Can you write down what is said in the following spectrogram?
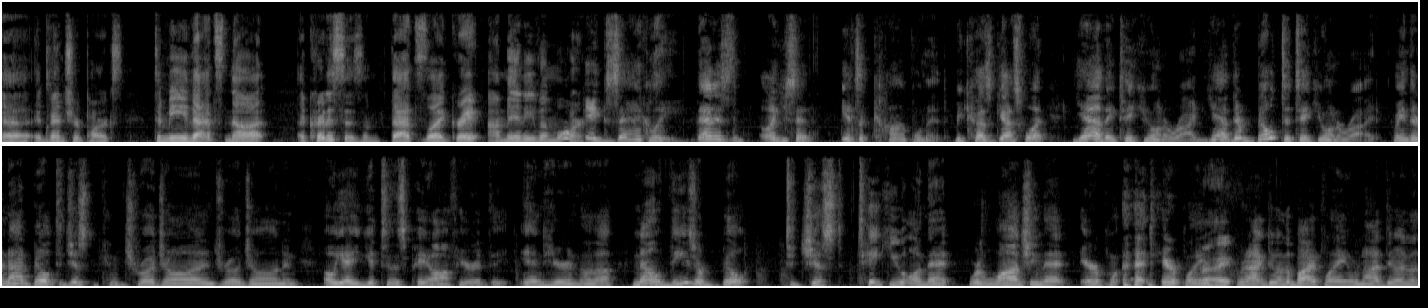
uh, adventure parks, To me, that's not a criticism. That's like, great, I'm in even more. Exactly. That is, like you said, it's a compliment because guess what? Yeah, they take you on a ride. Yeah, they're built to take you on a ride. I mean, they're not built to just kind of drudge on and drudge on and oh yeah, you get to this payoff here at the end here and blah, blah. No, these are built to just take you on that. We're launching that airplane. That airplane. Right. We're not doing the biplane. We're not doing the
